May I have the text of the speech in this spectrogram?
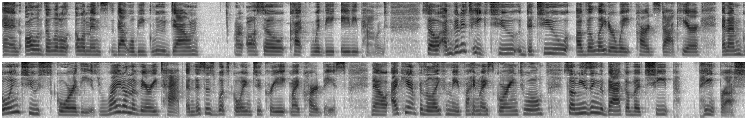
and all of the little elements that will be glued down are also cut with the 80 pound. So I'm going to take two, the two of the lighter weight cardstock here, and I'm going to score these right on the very top. And this is what's going to create my card base. Now, I can't for the life of me find my scoring tool. So I'm using the back of a cheap paintbrush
